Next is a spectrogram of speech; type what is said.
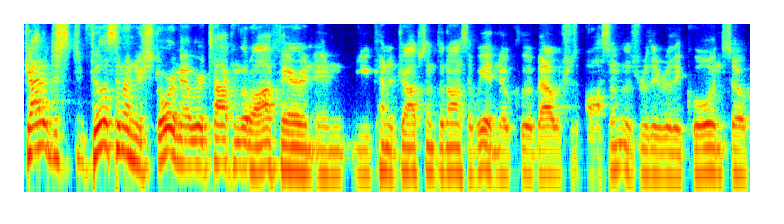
kind of just fill us in on your story, man. We were talking a little off air and, and you kind of dropped something on us that we had no clue about, which was awesome. It was really, really cool. And so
